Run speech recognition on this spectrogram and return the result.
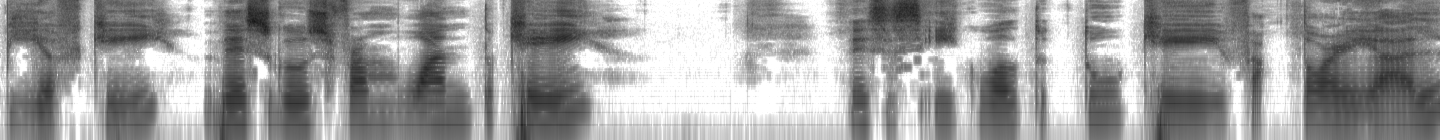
p of k. This goes from 1 to k. This is equal to 2k factorial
